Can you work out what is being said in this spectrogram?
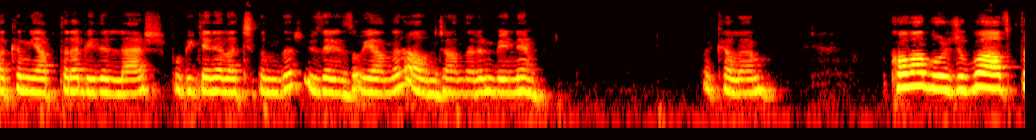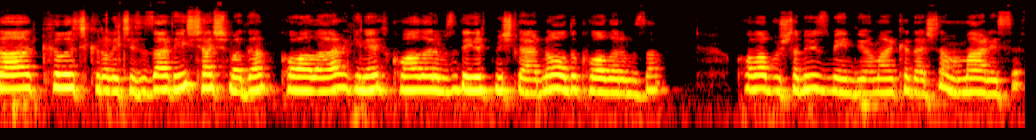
bakım yaptırabilirler. Bu bir genel açılımdır. Üzerinize uyanları alın canlarım benim. Bakalım. Kova burcu bu hafta kılıç kraliçesi. Zaten hiç şaşmadım. Kovalar yine kovalarımızı delirtmişler. Ne oldu kovalarımıza? Kova burçlarını üzmeyin diyorum arkadaşlar ama maalesef.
